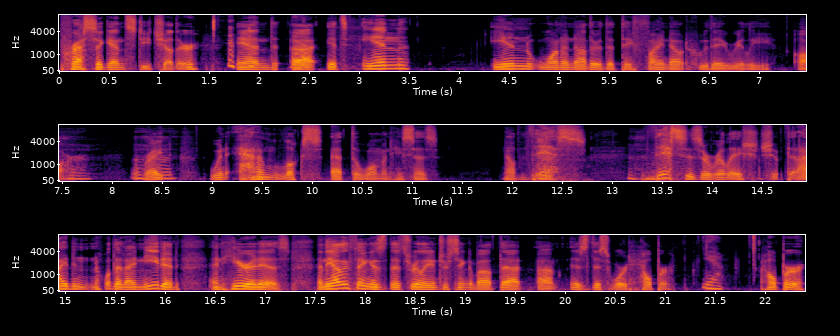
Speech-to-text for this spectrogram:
press against each other, and uh, it's in in one another that they find out who they really are. Mhm. right? When Adam looks at the woman, he says, "Now this." Mhm. This is a relationship that I didn't know that I needed, and here it is. And the other thing is that's really interesting about that um, is this word helper. Yeah. Helper.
